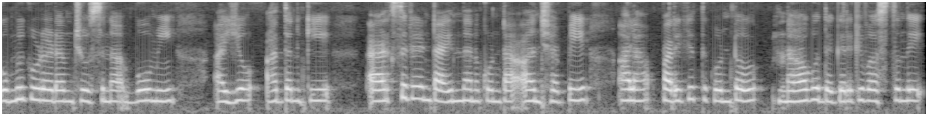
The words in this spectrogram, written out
గుమ్మి కూడడం చూసిన భూమి అయ్యో అతనికి యాక్సిడెంట్ అయిందనుకుంటా అని చెప్పి అలా పరిగెత్తుకుంటూ నాగు దగ్గరికి వస్తుంది.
